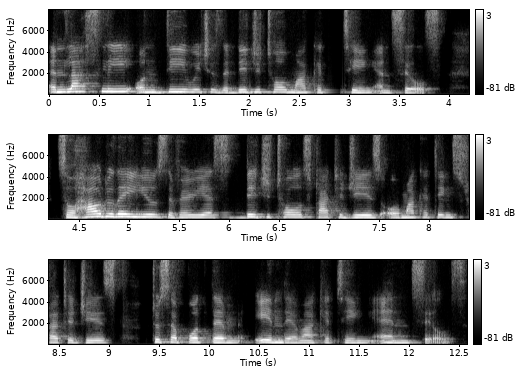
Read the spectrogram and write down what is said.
And lastly, on D, which is the digital marketing and sales. So how do they use the various digital strategies or marketing strategies to support them in their marketing and sales?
